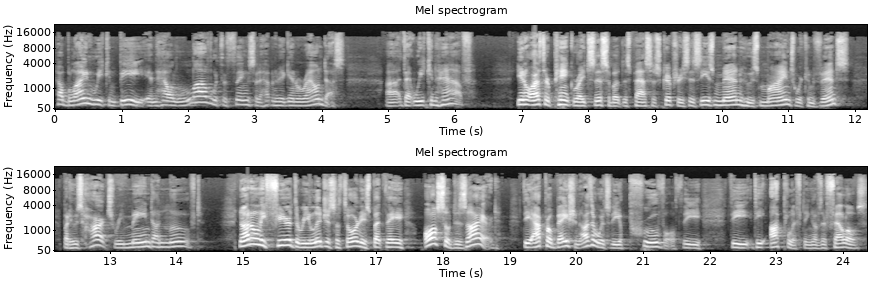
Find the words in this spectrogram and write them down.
How blind we can be and how in love with the things that happen to be again around us uh, that we can have. You know, Arthur Pink writes this about this passage of Scripture. He says, These men whose minds were convinced, but whose hearts remained unmoved, not only feared the religious authorities, but they also desired the approbation, in other words, the approval, the, the, the uplifting of their fellows.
